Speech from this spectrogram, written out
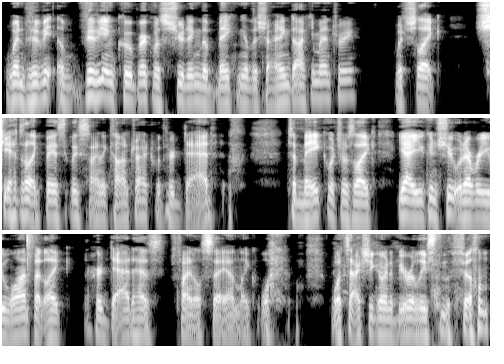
when Vivian, uh, Vivian Kubrick was shooting the making of the Shining documentary, which like she had to like basically sign a contract with her dad to make, which was like, yeah, you can shoot whatever you want, but like her dad has final say on like what what's actually going to be released in the film.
